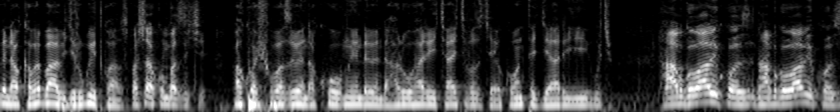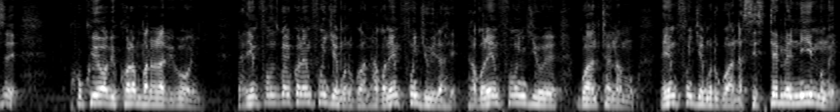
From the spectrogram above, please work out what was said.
Wenda bakaba babigira urwitwazo. Bashaka kumbaza iki? Bakubasha kubaza wenda ko mwenda wenda hari uhari cyangwa ikibazo cyawe konte gihari gutyo. Ntabwo babikoze ntabwo babikoze kuko iyo babikora mba narabibonye. Nari mfunzwe ariko nari mfungiye mu rwanda ntabwo nari mfungiwe irahe? Ntabwo nari mfungiwe guantanamo. Nari mfungiye mu rwanda sisiteme n'imwe.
